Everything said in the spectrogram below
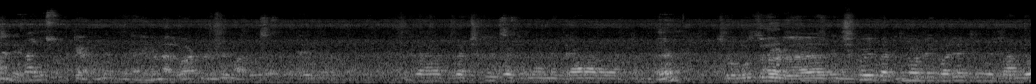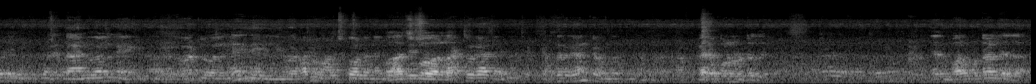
ఉంటే మాకు చూస్తున్నాడు దానివల్లనే అలవాట్ల వల్లనే ఇది మార్చుకోవాలని మార్చుకోవాలా. డాక్టర్ గారు ఉండదు పెరగకుండా ఉంటుంది. నేను బాగుంటా లేదా?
